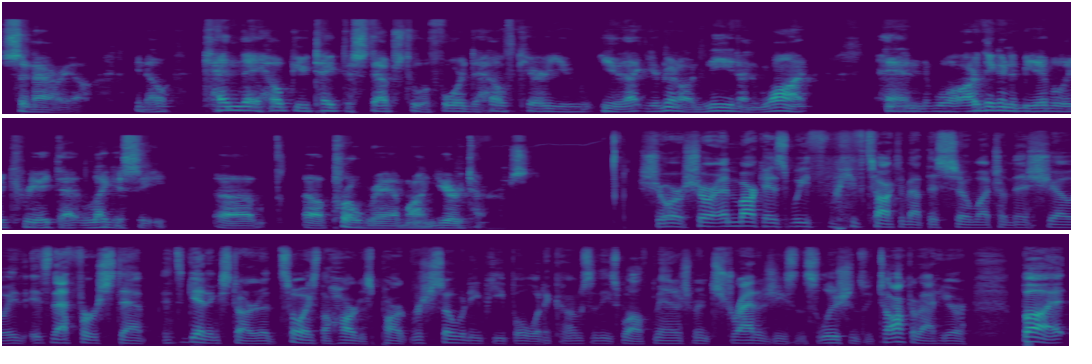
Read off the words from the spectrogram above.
scenario? You know, can they help you take the steps to afford the health care you you that you're going to need and want and well, are they going to be able to create that legacy uh, uh, program on your terms? Sure, sure. And Marcus, we've we've talked about this so much on this show. It, it's that first step. It's getting started. It's always the hardest part for so many people when it comes to these wealth management strategies and solutions we talk about here. But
